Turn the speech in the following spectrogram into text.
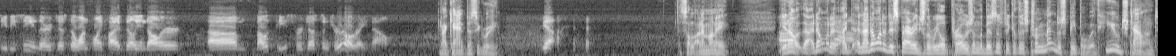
CBC, they're just a 1.5 billion dollar um, mouthpiece for Justin Trudeau right now. I can't disagree. Yeah. It's a lot of money. You oh, know, I don't want to, I, and I don't want to disparage the real pros in the business because there's tremendous people with huge talent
